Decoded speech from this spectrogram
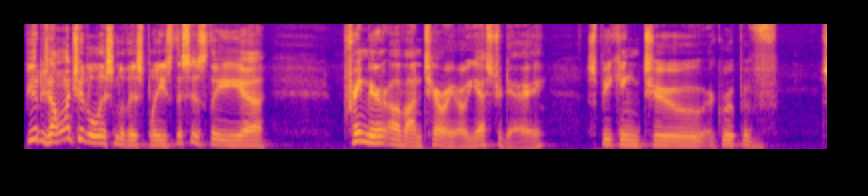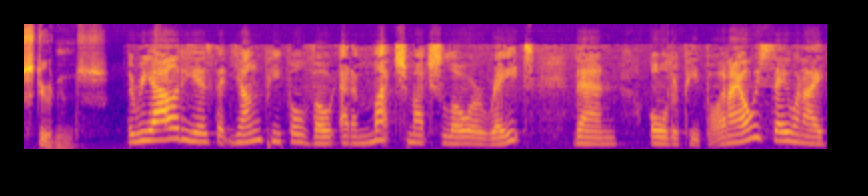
Beauties, I want you to listen to this, please. This is the uh, Premier of Ontario yesterday speaking to a group of students. The reality is that young people vote at a much, much lower rate than older people. And I always say when I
